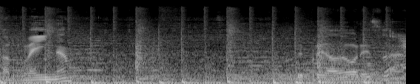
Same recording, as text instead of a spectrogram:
La reina. Los depredadores. ¡Ah!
